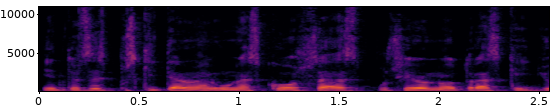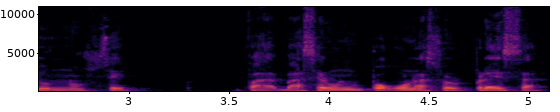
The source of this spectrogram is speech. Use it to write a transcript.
y entonces pues quitaron algunas cosas, pusieron otras que yo no sé, va, a ser un poco una sorpresa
